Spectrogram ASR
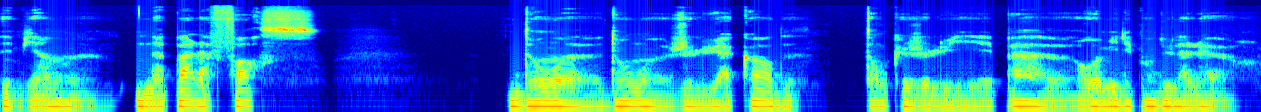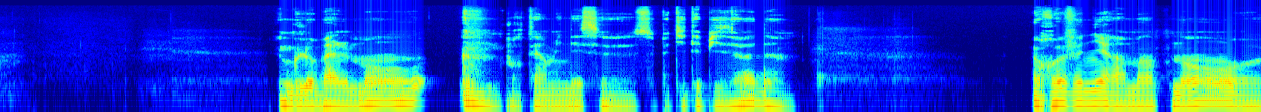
eh bien, euh, n'a pas la force dont, euh, euh, je lui accorde tant que je lui ai pas remis les pendules à l'heure. Globalement, pour terminer ce, petit épisode, revenir à maintenant,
